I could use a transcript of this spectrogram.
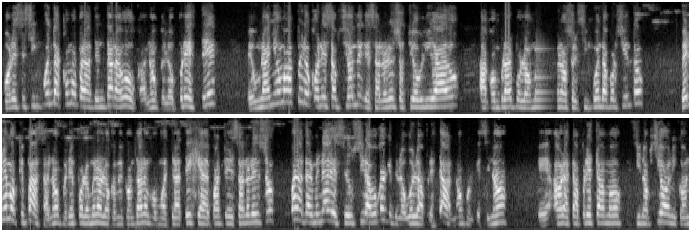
por ese 50, como para tentar a Boca, ¿no? Que lo preste un año más, pero con esa opción de que San Lorenzo esté obligado a comprar por lo menos el 50%, Veremos qué pasa, ¿no? Pero es por lo menos lo que me contaron como estrategia de parte de San Lorenzo para terminar de seducir a Boca que te lo vuelva a prestar, ¿no? Porque si no, eh, ahora está préstamo sin opción y con...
